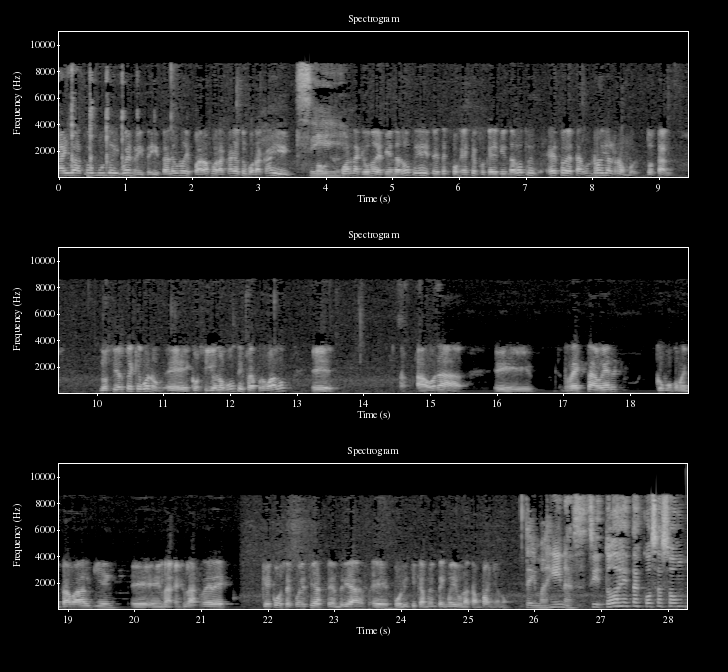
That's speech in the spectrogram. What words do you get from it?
Ahí va todo el mundo y bueno, y, sale uno disparado por acá y otro por acá y sí. recuerda que uno defiende al otro y este, este, este por qué defiende al otro. Eso es un Royal Rumble, total. Lo cierto es que bueno, eh, consiguió los votos y fue aprobado. Eh, ahora eh, resta ver, como comentaba alguien en, en las redes, qué consecuencias tendría eh, políticamente en medio de una campaña, ¿no? Te imaginas, si todas estas cosas son,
